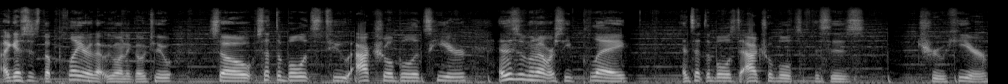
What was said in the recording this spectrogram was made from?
I guess it's the player that we want to go to. So set the bullets to actual bullets here, and this is when I receive play, and set the bullets to actual bullets if this is true here.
